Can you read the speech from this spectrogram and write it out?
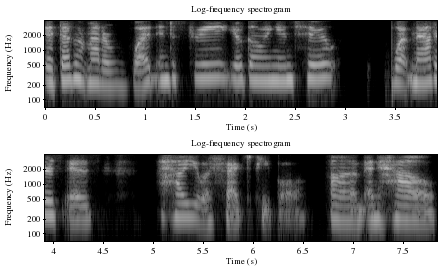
it doesn't matter what industry you're going into. What matters is how you affect people um, and how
